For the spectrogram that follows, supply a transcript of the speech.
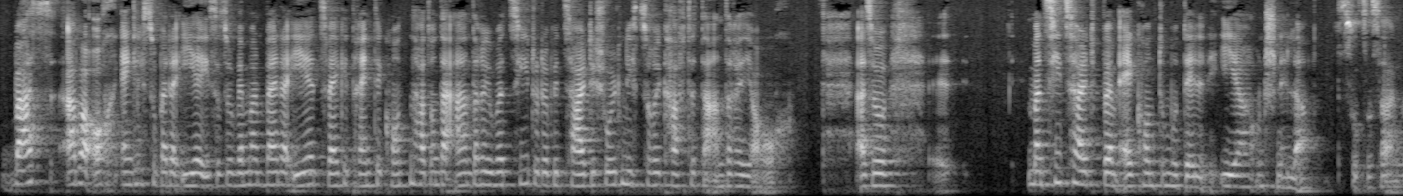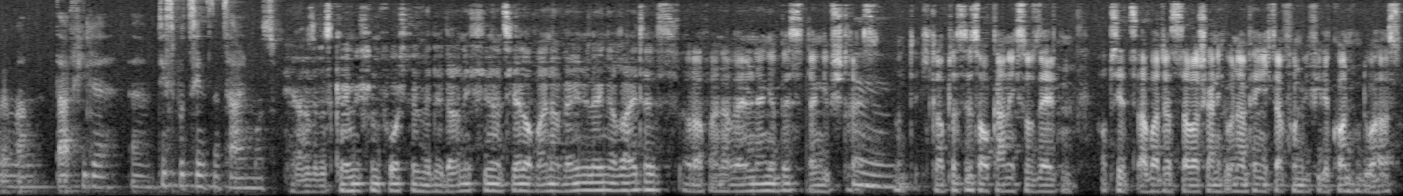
Was aber auch eigentlich so bei der Ehe ist. Also wenn man bei der Ehe zwei getrennte Konten hat und der andere überzieht oder bezahlt die Schulden nicht zurück, haftet der andere ja auch. Also äh, man sieht es halt beim Einkontomodell eher und schneller sozusagen, wenn man da viele äh, Dispozinsen zahlen muss. Ja, also das kann ich mir schon vorstellen, wenn du da nicht finanziell auf einer Wellenlänge reitest oder auf einer Wellenlänge bist, dann gibt es Stress. Mhm. Und ich glaube, das ist auch gar nicht so selten. Ob es jetzt, aber das ist da wahrscheinlich unabhängig davon, wie viele Konten du hast.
